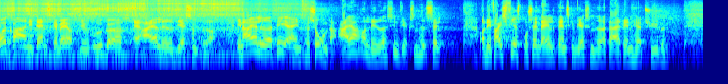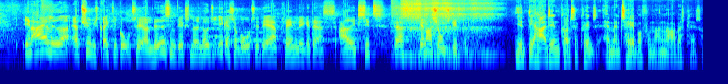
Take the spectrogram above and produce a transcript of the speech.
Ryggraden i dansk erhvervsliv udgøres af ejerledede virksomheder. En ejerleder det er en person, der ejer og leder sin virksomhed selv. Og det er faktisk 80 procent af alle danske virksomheder, der er denne her type. En ejerleder er typisk rigtig god til at lede sin virksomhed. Noget, de ikke er så gode til, det er at planlægge deres eget exit, deres generationsskifte. Ja, det har den konsekvens, at man taber for mange arbejdspladser.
